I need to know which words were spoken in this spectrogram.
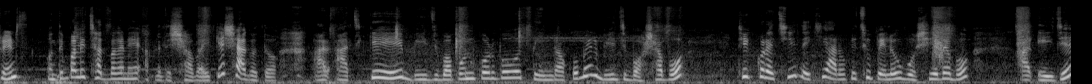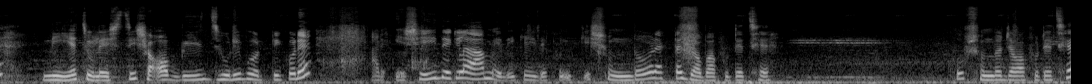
ফ্রেন্ডস অন্তিমপালির ছাদ বাগানে আপনাদের সবাইকে স্বাগত। আর আজকে বীজ বপন করব, তিন রকমের বীজ বসাবো। ঠিক করেছি, দেখি আরও কিছু পেলেও বসিয়ে দেব। আর এই যে নিয়ে চলে এসেছি সব বীজ ঝুড়ি ভর্তি করে। আর এসেই দেখলাম এদিকেই দেখুন কি সুন্দর একটা জবা ফুটেছে। খুব সুন্দর জবা ফুটেছে।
